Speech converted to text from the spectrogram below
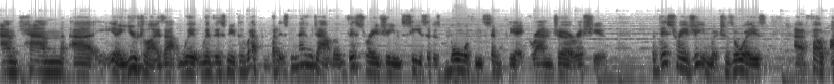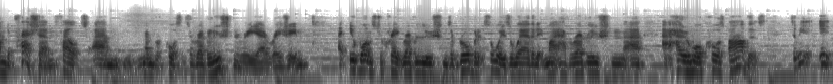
and can uh, you know, utilize that with, with this nuclear weapon. But it's no doubt that this regime sees it as more than simply a grandeur issue. But this regime, which has always uh, felt under pressure and felt, um, remember, of course, it's a revolutionary uh, regime. Uh, it wants to create revolutions abroad, but it's always aware that it might have a revolution uh, at home or caused by others. So it, it,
